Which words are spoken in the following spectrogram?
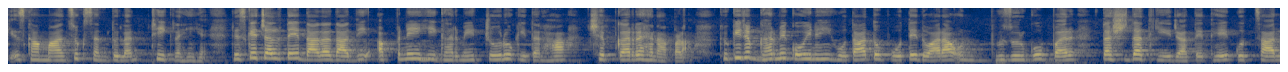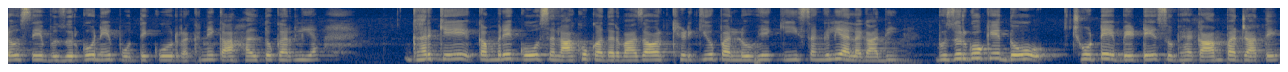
कि इसका मानसिक संतुलन ठीक नहीं है। जिसके चलते दादा दादी अपने ही घर में चोरों की तरह छिप कर रहना पड़ा। क्योंकि जब घर में कोई नहीं होता तो पोते द्वारा उन बुज़ुर्गों पर तशदद किए जाते थे। कुछ सालों से बुज़ुर्गों ने पोते को रखने का हल तो कर लिया। घर के कमरे को सलाखों का दरवाज़ा और खिड़कियों पर लोहे की संगलियाँ लगा दी। बुज़ुर्गों के दो छोटे बेटे सुबह काम पर जाते,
